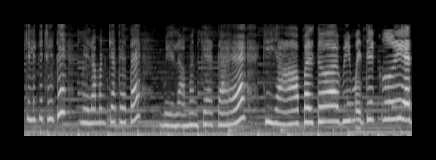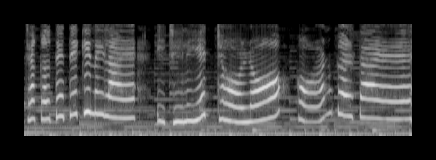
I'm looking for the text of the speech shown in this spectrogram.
पता किले के छिलके मेरा मन क्या कहता है? मेरा मन कहता है कि यहाँ पर तो अभी मुझे कोई अच्छा करते देख ही नहीं लाए इसीलिए छोड़ो कौन करता है?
